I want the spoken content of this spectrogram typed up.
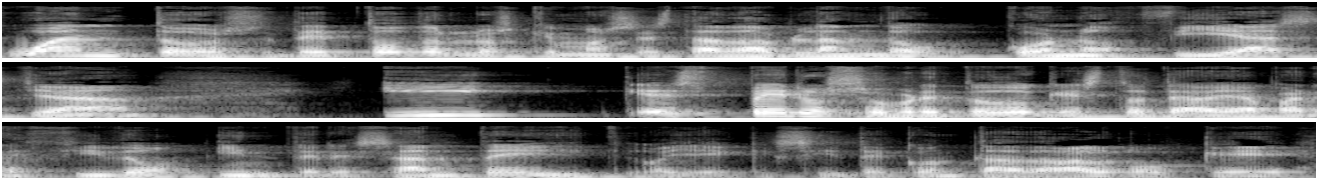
cuántos de todos los que hemos estado hablando conocías ya. Y espero sobre todo que esto te haya parecido interesante y, oye, que si te he contado algo que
